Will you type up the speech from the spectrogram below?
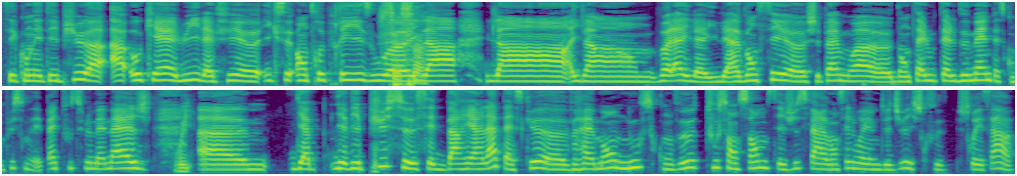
c'est qu'on n'était plus à ah ok lui il a fait x entreprise ou il a il a il a voilà il a il est avancé je sais pas moi dans tel ou tel domaine parce qu'en plus on n'avait pas tous le même âge. Oui il y, y, avait plus cette barrière là parce que euh, vraiment nous ce qu'on veut tous ensemble c'est juste faire avancer le royaume de Dieu et je, je trouvais ça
